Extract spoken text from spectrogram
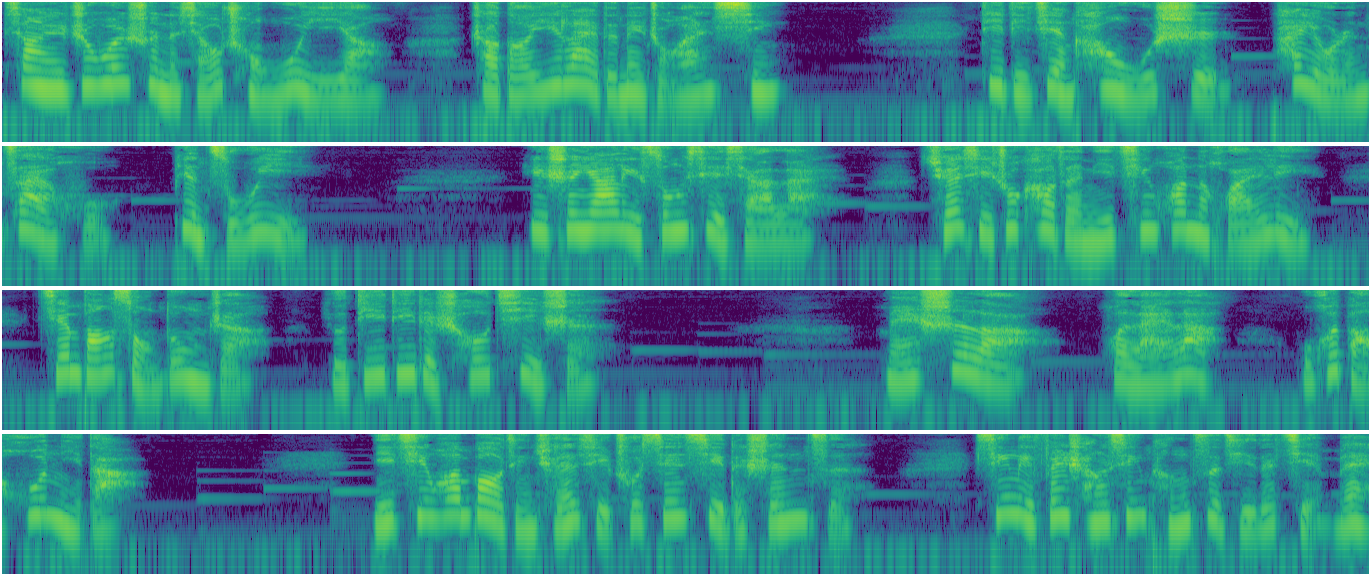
像一只温顺的小宠物一样，找到依赖的那种安心。弟弟健康无事，他有人在乎便足矣。一身压力松懈下来，全喜初靠在倪清欢的怀里，肩膀耸动着。有低低的抽泣声。没事了，我来了，我会保护你的。倪清欢抱紧全喜初纤细的身子，心里非常心疼自己的姐妹，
